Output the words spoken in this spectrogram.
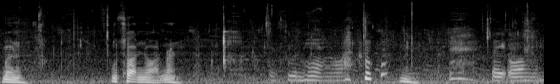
เหมือนอุสอนหยอดมันจะสูนแห้งแล้ววะใส่อ่องมัน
